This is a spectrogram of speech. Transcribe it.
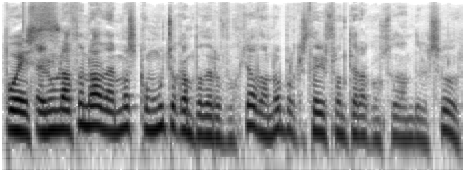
Pues en una zona además con mucho campo de refugiado, ¿no? Porque estáis frontera con Sudán del Sur.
